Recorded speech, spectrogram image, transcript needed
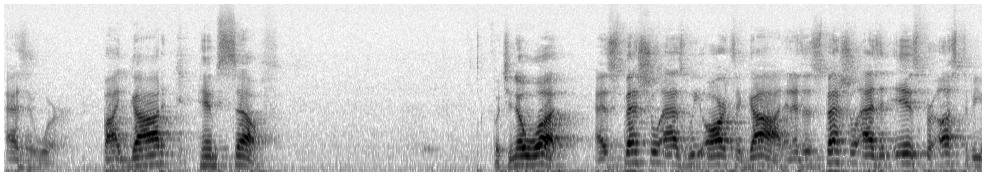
as it were, by God himself. But you know what? as special as we are to God, and as special as it is for us to be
